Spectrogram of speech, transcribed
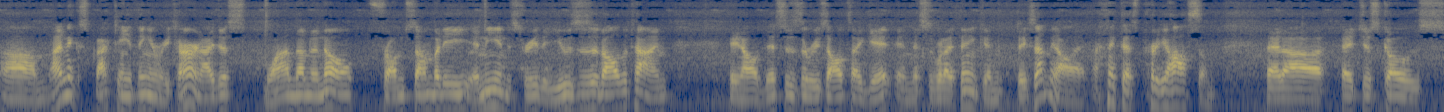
Um, I didn't expect anything in return. I just wanted them to know from somebody in the industry that uses it all the time you know, this is the results I get, and this is what I think, and they sent me all that. I think that's pretty awesome. That uh, it just goes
